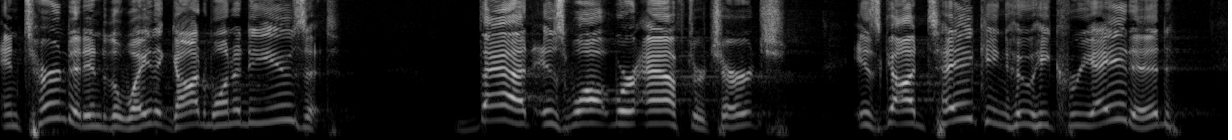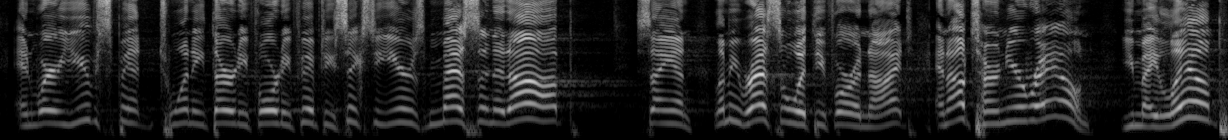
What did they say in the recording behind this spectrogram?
and turned it into the way that God wanted to use it. That is what we're after, church. Is God taking who He created and where you've spent 20, 30, 40, 50, 60 years messing it up, saying, Let me wrestle with you for a night and I'll turn you around. You may limp,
